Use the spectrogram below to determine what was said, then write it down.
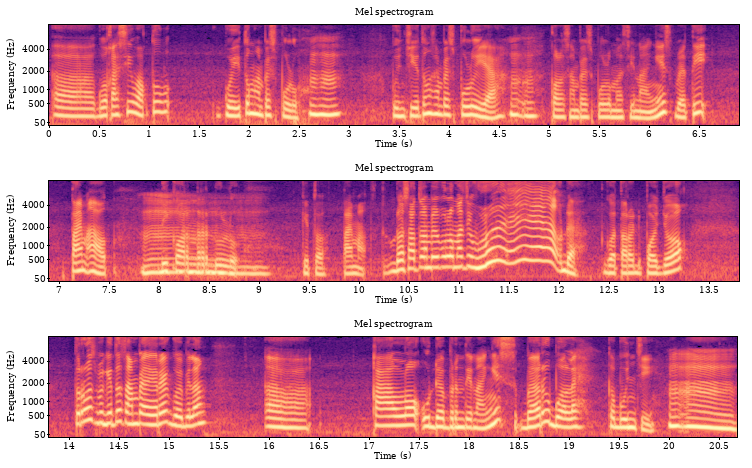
Eh gue kasih waktu gue hitung sampai 10 Mhm. Bunci hitung sampai 10 ya. Mm-mm. Kalau sampai 10 masih nangis berarti time out di corner dulu, gitu, time out. Udah satu sampai 10 masih, "Wah," udah, gue taruh di pojok. Terus begitu sampai akhirnya gue bilang, eh kalau udah berhenti nangis baru boleh ke bunci. Mm-mm.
